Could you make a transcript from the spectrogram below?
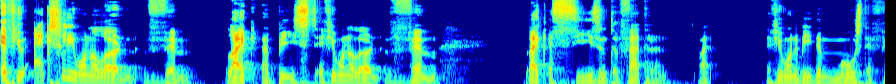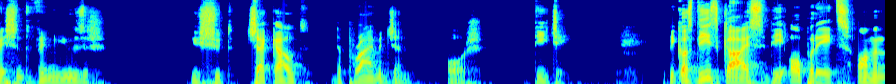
If you actually wanna learn Vim like a beast, if you wanna learn Vim like a seasoned veteran, right? If you wanna be the most efficient Vim user, you should check out the Primeagen or TJ because these guys they operate on a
